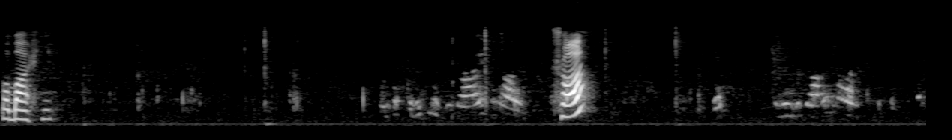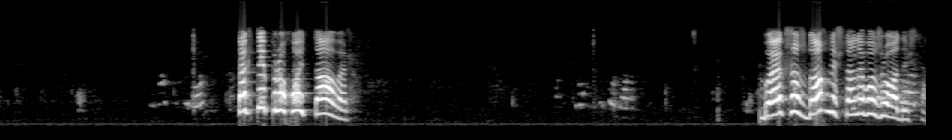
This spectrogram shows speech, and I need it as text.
по башне. Що? Так ти проходь тавер. Бо якщо здохнеш, то не возродишся.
